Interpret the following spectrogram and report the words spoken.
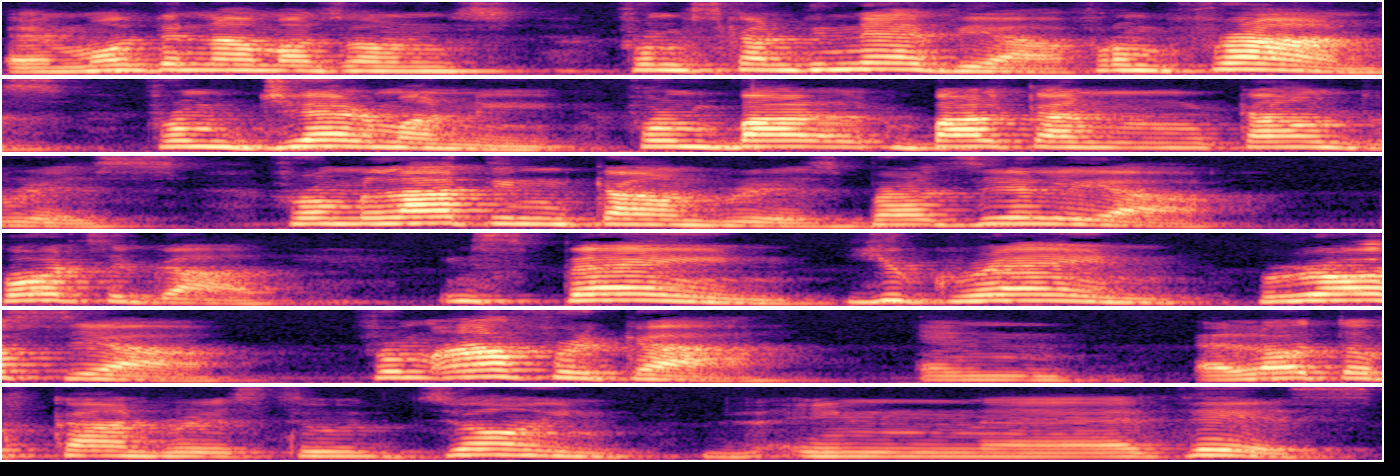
and modern Amazons from Scandinavia, from France, from Germany, from Bal Balkan countries, from Latin countries, Brasilia, Portugal, in Spain, Ukraine, Russia, from Africa, and a lot of countries to join in uh, this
